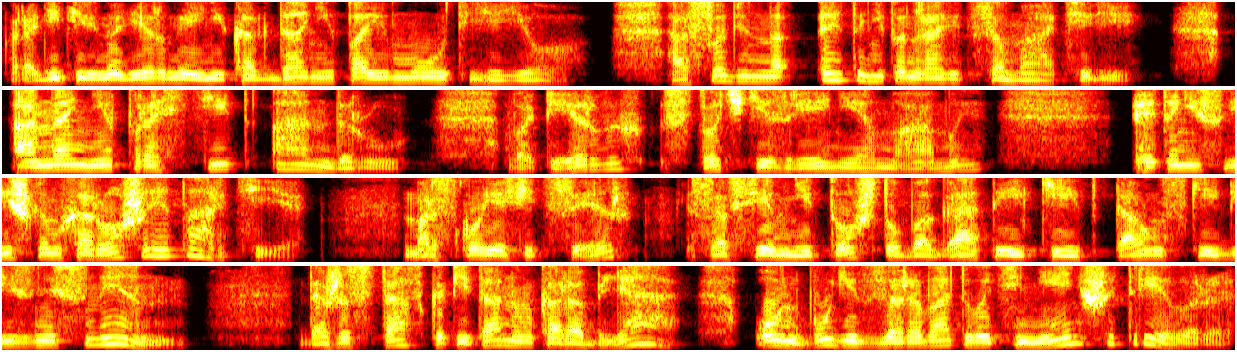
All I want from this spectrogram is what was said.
Родители, наверное, никогда не поймут ее. Особенно это не понравится матери. Она не простит Андру. Во-первых, с точки зрения мамы, это не слишком хорошая партия. Морской офицер совсем не то, что богатый кейптаунский бизнесмен. Даже став капитаном корабля, он будет зарабатывать меньше Тревора.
